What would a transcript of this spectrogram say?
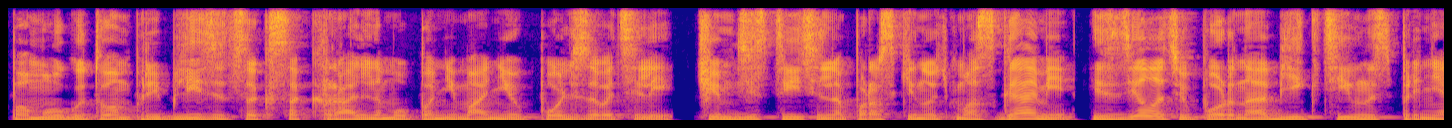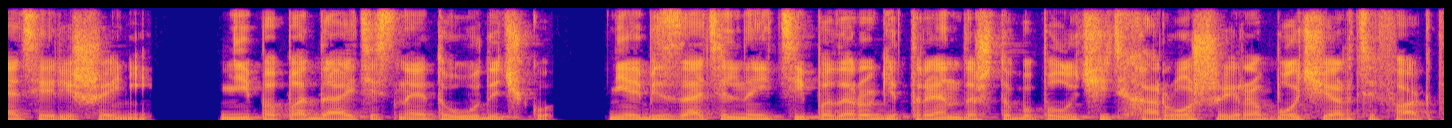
помогут вам приблизиться к сакральному пониманию пользователей, чем действительно пораскинуть мозгами и сделать упор на объективность принятия решений. Не попадайтесь на эту удочку. Не обязательно идти по дороге тренда, чтобы получить хороший рабочий артефакт.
